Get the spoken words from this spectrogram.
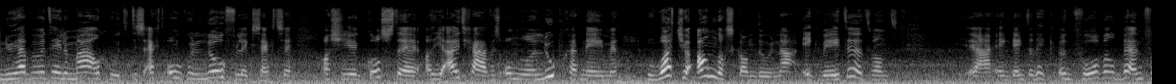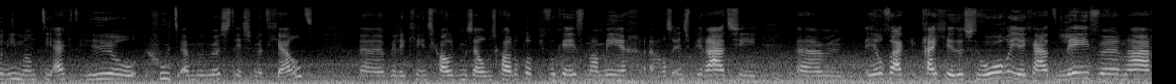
nu hebben we het helemaal goed. Het is echt ongelooflijk, zegt ze. Als je je kosten, je uitgaven onder de loep gaat nemen, wat je anders kan doen. Nou, ik weet het, want ja, ik denk dat ik een voorbeeld ben van iemand die echt heel goed en bewust is met geld. Uh, wil ik geen schouder, mezelf een schouderklopje voor geven, maar meer als inspiratie. Um, heel vaak krijg je dus te horen, je gaat leven naar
